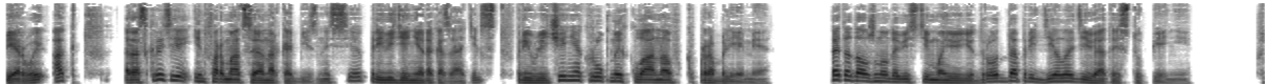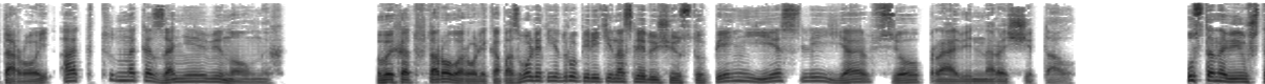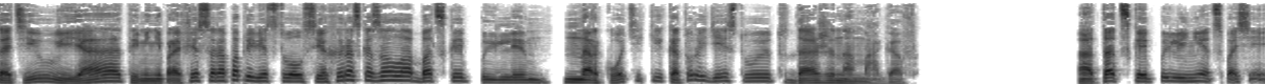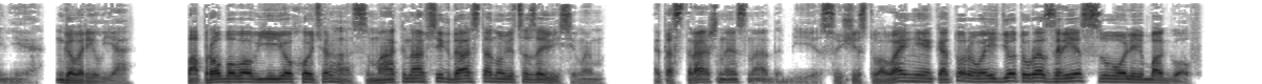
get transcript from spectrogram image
Первый акт — раскрытие информации о наркобизнесе, приведение доказательств, привлечение крупных кланов к проблеме. Это должно довести мое ядро до предела девятой ступени. Второй акт — наказание виновных. Выход второго ролика позволит ядру перейти на следующую ступень, если я все правильно рассчитал. Установив штатив, я от имени профессора поприветствовал всех и рассказал об адской пыли, наркотике, который действуют даже на магов. «От адской пыли нет спасения», — говорил я. Попробовав ее хоть раз, маг навсегда становится зависимым. Это страшное снадобье, существование которого идет вразрез с волей богов.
